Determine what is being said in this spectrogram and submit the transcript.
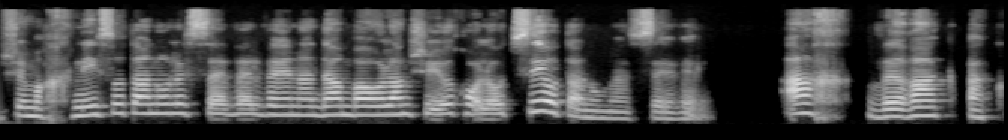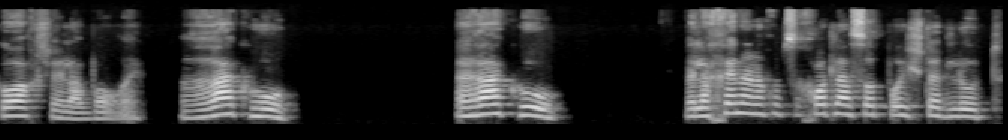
שמכניס אותנו לסבל ואין אדם בעולם שיכול להוציא אותנו מהסבל. אך ורק הכוח של הבורא. רק הוא. רק הוא. ולכן אנחנו צריכות לעשות פה השתדלות.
